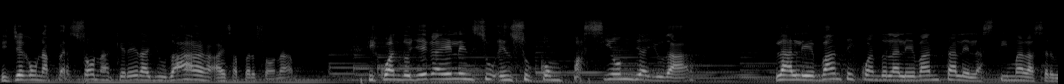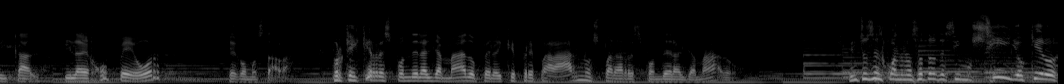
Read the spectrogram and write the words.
y llega una persona a querer ayudar a esa persona. Y cuando llega él en su, en su compasión de ayudar, la levanta y cuando la levanta le lastima la cervical y la dejó peor que como estaba. Porque hay que responder al llamado, pero hay que prepararnos para responder al llamado. Entonces cuando nosotros decimos, sí, yo quiero,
